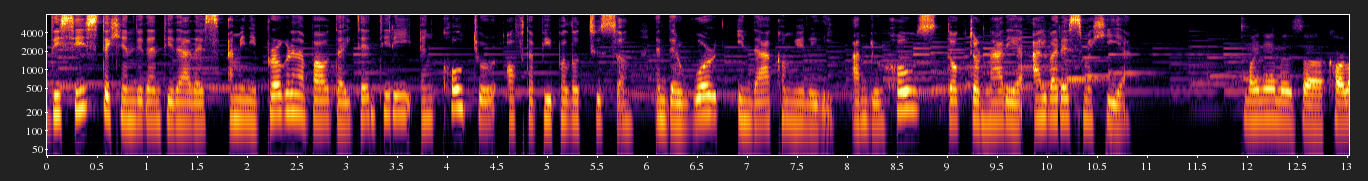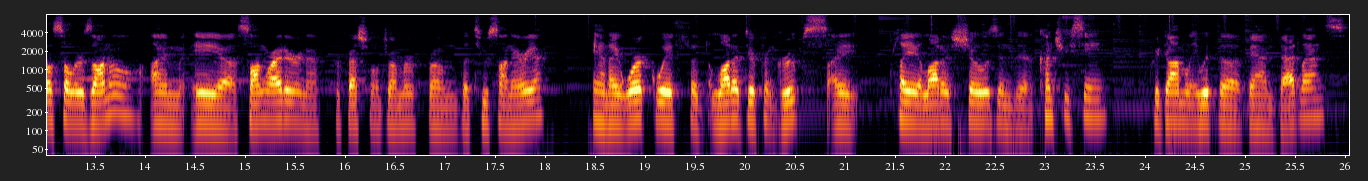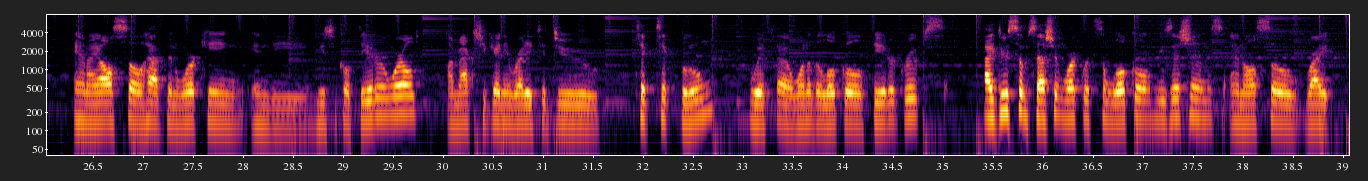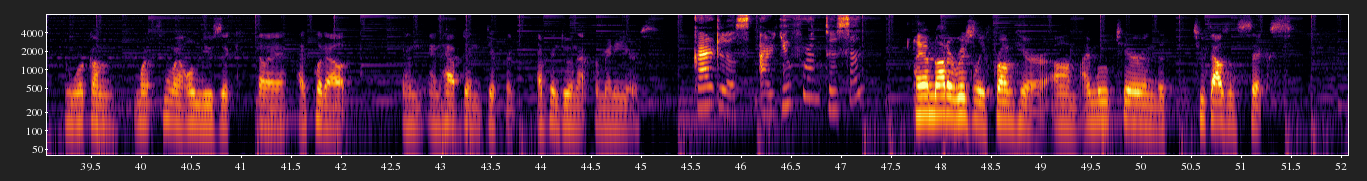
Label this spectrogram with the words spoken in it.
This is Tejiendo Identidades, a mini program about the identity and culture of the people of Tucson and their work in that community. I'm your host, Dr. Nadia Alvarez Mejia. My name is uh, Carlos Solorzano. I'm a uh, songwriter and a professional drummer from the Tucson area, and I work with a, a lot of different groups. I play a lot of shows in the country scene, predominantly with the band Badlands. And I also have been working in the musical theater world. I'm actually getting ready to do Tick Tick Boom with uh, one of the local theater groups. I do some session work with some local musicians and also write and work on my, some of my own music that I, I put out and, and have been different. I've been doing that for many years. Carlos, are you from Tucson? I am not originally from here. Um, I moved here in the 2006.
